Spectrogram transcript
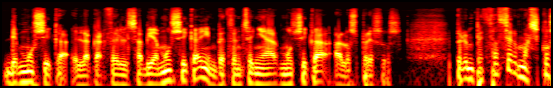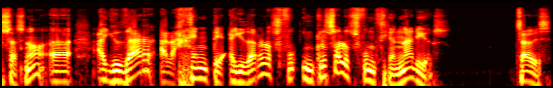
de música. En la cárcel él sabía música y empezó a enseñar música a los presos. Pero empezó a hacer más cosas, ¿no? A ayudar a la gente, ayudar a los, incluso a los funcionarios. ¿Sabes?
